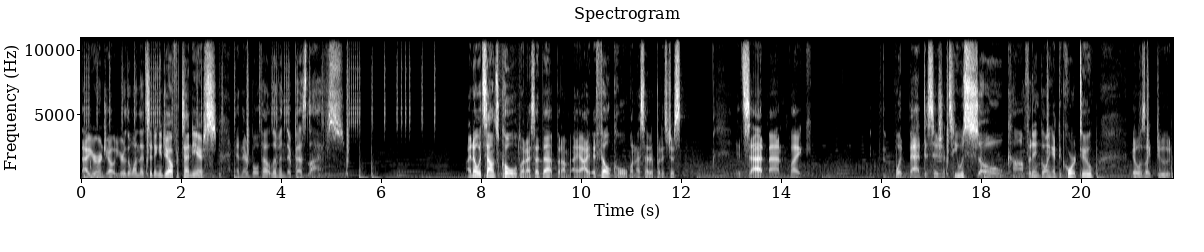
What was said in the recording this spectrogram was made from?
Now you're in jail. You're the one that's sitting in jail for 10 years. And they're both out living their best lives. I know it sounds cold when I said that, but I'm, I, I, it felt cold when I said it, but it's just, it's sad, man. Like, what bad decisions. He was so confident going into court, too it was like, dude,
